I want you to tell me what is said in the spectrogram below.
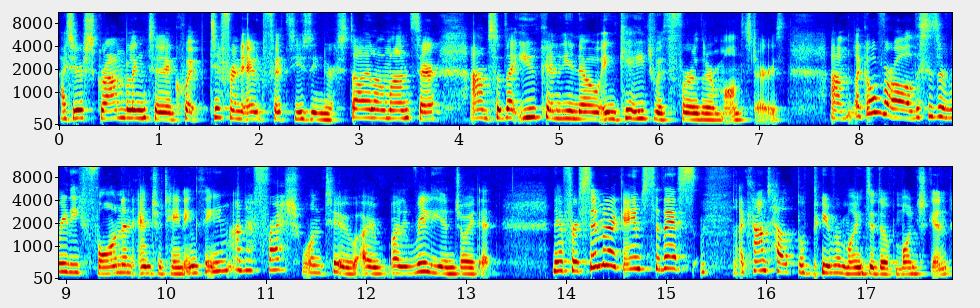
as you're scrambling to equip different outfits using your Stylomancer um, so that you can, you know, engage with further monsters. Um, like overall, this is a really fun and entertaining theme and a fresh one too. I, I really enjoyed it. Now for similar games to this, I can't help but be reminded of Munchkin,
